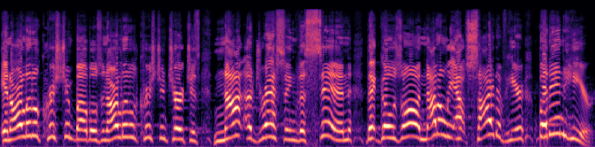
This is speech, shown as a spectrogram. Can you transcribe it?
in our little Christian bubbles, in our little Christian churches, not addressing the sin that goes on not only outside of here, but in here.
